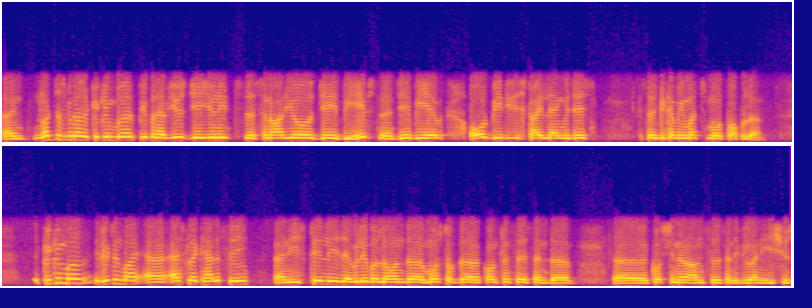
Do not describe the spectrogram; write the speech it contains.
And not just because of Cucumber, people have used JUnit, uh, Scenario, JBehaves, uh, JBehave, all BDD style languages. So it's becoming much more popular. Cucumber, written by uh, Aslak and he still is available on the most of the conferences and the uh, question and answers. And if you have any issues,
